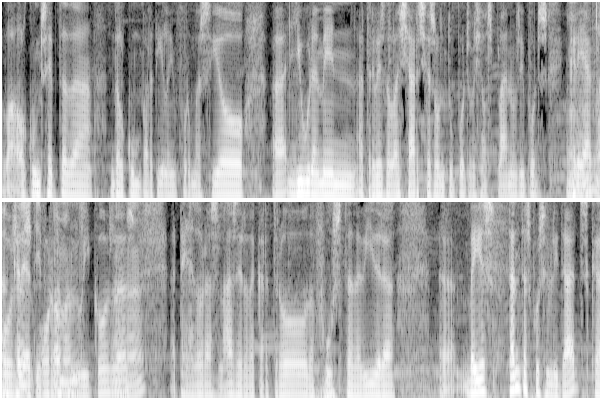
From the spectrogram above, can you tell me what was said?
la, el concepte de, del compartir la informació eh, lliurement a través de les xarxes on tu pots baixar els planos i pots crear Mhm, el coses o Commons. reproduir coses, uh talladores làser de cartró, de fusta, de vidre... Eh, veies tantes possibilitats que,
